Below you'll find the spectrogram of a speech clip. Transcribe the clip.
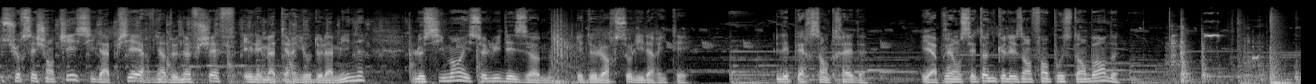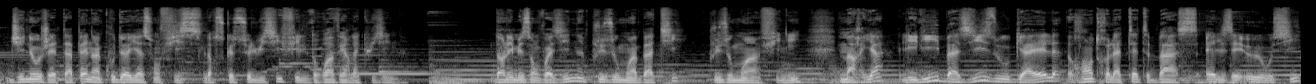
Sur ces chantiers, si la pierre vient de neuf chefs et les matériaux de la mine, le ciment est celui des hommes et de leur solidarité. Les pères s'entraident. Et après, on s'étonne que les enfants poussent en bande Gino jette à peine un coup d'œil à son fils lorsque celui-ci file droit vers la cuisine. Dans les maisons voisines, plus ou moins bâties, plus ou moins infinies, Maria, Lily, Baziz ou Gaël rentrent la tête basse, elles et eux aussi,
